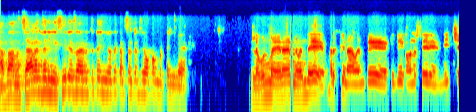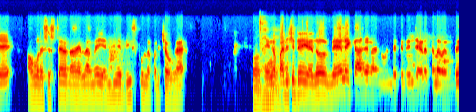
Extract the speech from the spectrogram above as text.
அதான் அந்த சேலஞ்சை நீங்க சீரியஸா எடுத்துட்டு இங்க வந்து கன்சல்டன்சி ஓபன் பண்ணிட்டீங்களே. இல்ல உண்மை. ஏன்னா வந்து ஒர்க்கு நான் வந்து டு பி ஹானஸ்டே நீச்சே அவங்களோட சிஸ்டர் நான் எல்லாமே எம்பிஏ பி ஸ்கூல்ல படிச்சவங்க. எங்க படிச்சுட்டு ஏதோ வேலைக்காக நாங்க வந்து தெரிஞ்ச இடத்துல வந்து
